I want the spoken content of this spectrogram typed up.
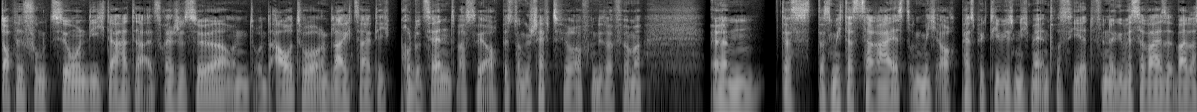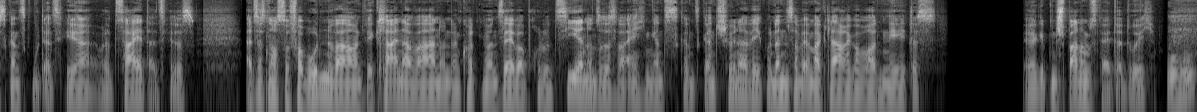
Doppelfunktion, die ich da hatte als Regisseur und, und Autor und gleichzeitig Produzent, was du ja auch bist und Geschäftsführer von dieser Firma, ähm, dass, dass mich das zerreißt und mich auch perspektivisch nicht mehr interessiert. Für eine gewisse Weise war das ganz gut, als wir, oder Zeit, als wir das, als das noch so verbunden war und wir kleiner waren und dann konnten wir uns selber produzieren und so. Das war eigentlich ein ganz, ganz, ganz schöner Weg. Und dann ist aber immer klarer geworden, nee, das äh, gibt ein Spannungsfeld dadurch. Mhm.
